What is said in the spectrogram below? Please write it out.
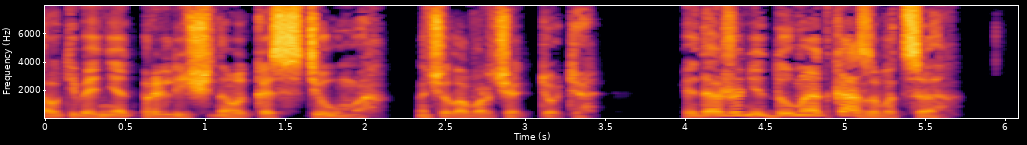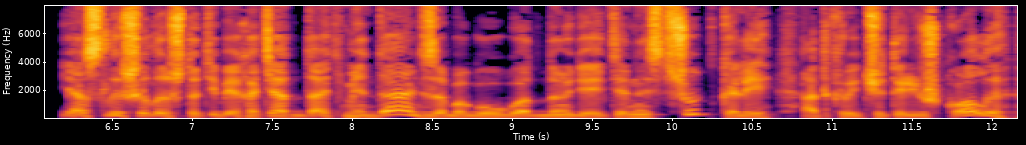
а у тебя нет приличного костюма, — начала ворчать тетя. И даже не думай отказываться. Я слышала, что тебе хотят дать медаль за богоугодную деятельность. Шутка ли? Открыть четыре школы,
